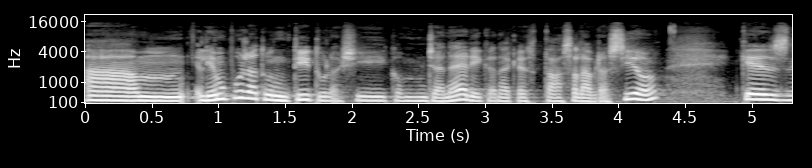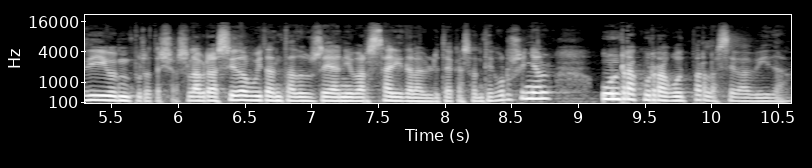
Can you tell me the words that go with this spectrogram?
Um, li hem posat un títol així com genèric en aquesta celebració que es diu, hem posat això, celebració del 82è aniversari de la Biblioteca Santiago Rossinyol, un recorregut per la seva vida.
